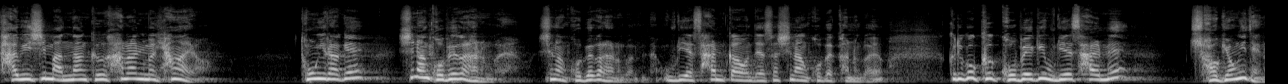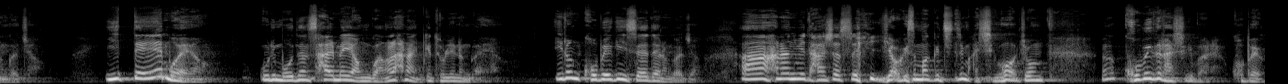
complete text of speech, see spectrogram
다윗이 만난 그 하나님을 향하여 동일하게 신앙 고백을 하는 거예요. 신앙 고백을 하는 겁니다. 우리의 삶 가운데서 신앙 고백하는 거예요. 그리고 그 고백이 우리의 삶에 적용이 되는 거죠. 이때에 뭐예요? 우리 모든 삶의 영광을 하나님께 돌리는 거예요. 이런 고백이 있어야 되는 거죠. 아, 하나님이 다 하셨어요. 여기서만 그치지 마시고 좀 어, 고백을 하시기 바래요. 고백을.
